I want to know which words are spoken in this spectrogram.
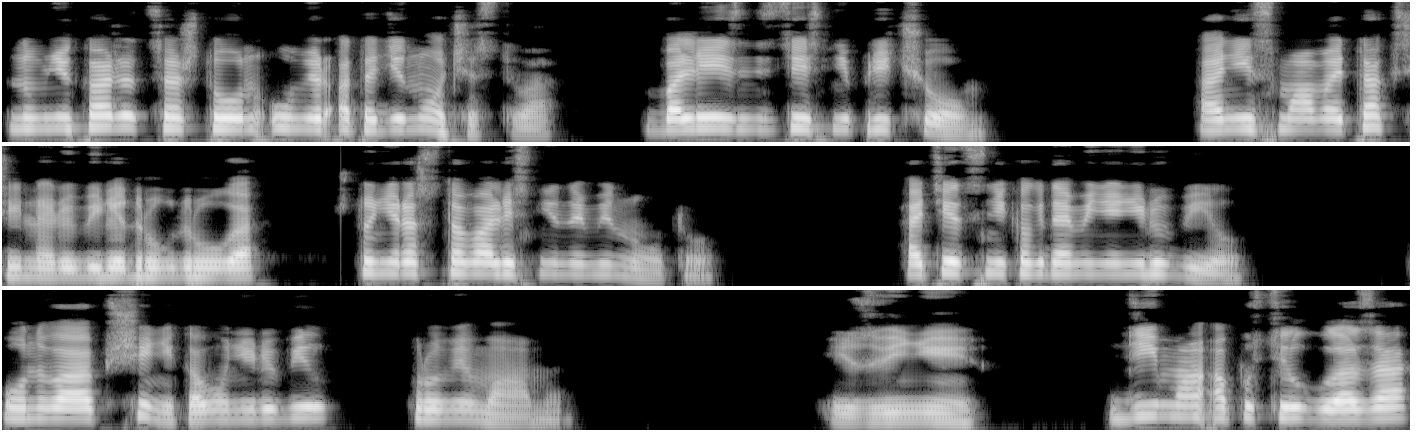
Но мне кажется, что он умер от одиночества. Болезнь здесь ни при чем. Они с мамой так сильно любили друг друга, что не расставались ни на минуту. Отец никогда меня не любил. Он вообще никого не любил, кроме мамы. «Извини». Дима опустил глаза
